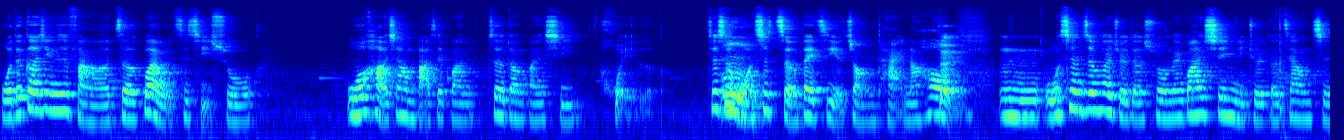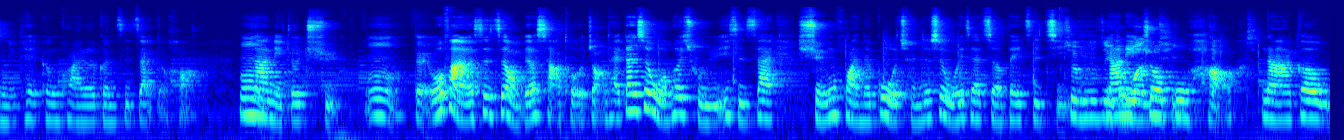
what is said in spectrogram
我的个性是反而责怪我自己，说我好像把这关这段关系毁了，就是我是责备自己的状态。然后，嗯，我甚至会觉得说没关系，你觉得这样子你可以更快乐、更自在的话，那你就去。嗯，对我反而是这种比较洒脱的状态，但是我会处于一直在循环的过程，就是我一直在责备自己，哪里做不好，哪个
